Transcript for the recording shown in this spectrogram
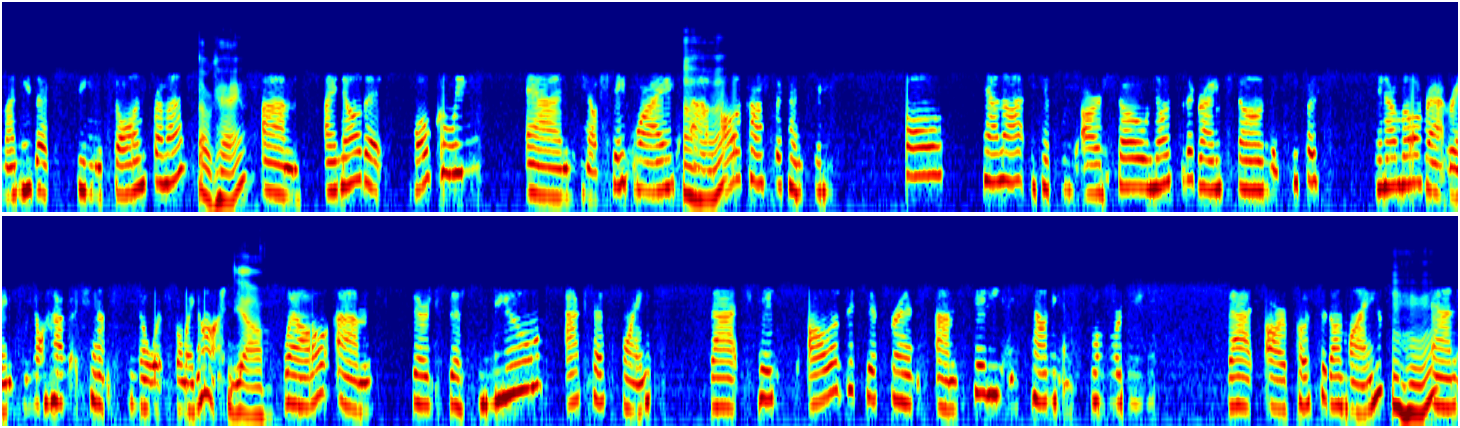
money that's being stolen from us. Okay. Um, I know that locally and you know statewide, um, Uh-huh. all across the country, people cannot because we are so nose to the grindstone. They keep us in our little rat race. We don't have a chance to know what's going on. Yeah. Well, um, there's this new access point that takes all of the different um, city and county and school board meetings that are posted online, Mhm. and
